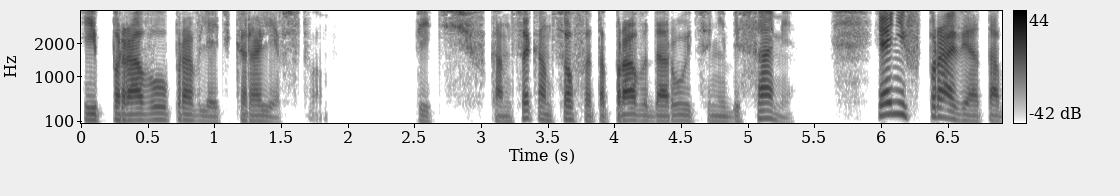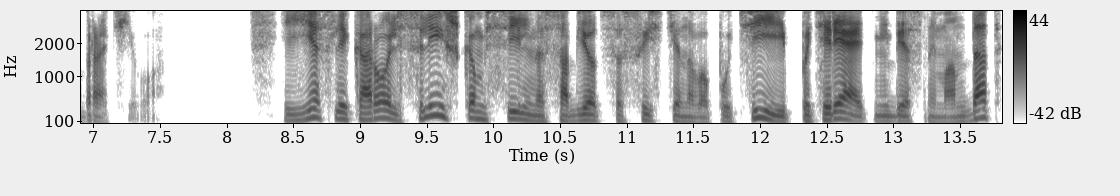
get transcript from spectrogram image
и право управлять королевством. Ведь, в конце концов, это право даруется небесами, и они вправе отобрать его. И если король слишком сильно собьется с истинного пути и потеряет небесный мандат,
